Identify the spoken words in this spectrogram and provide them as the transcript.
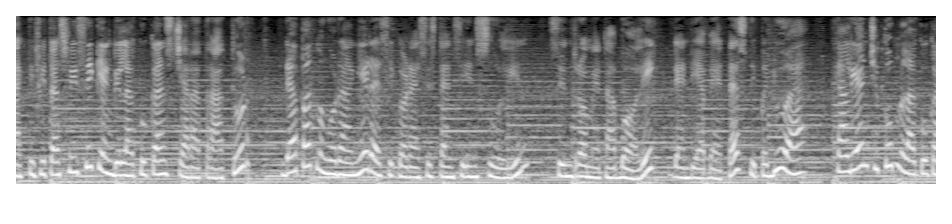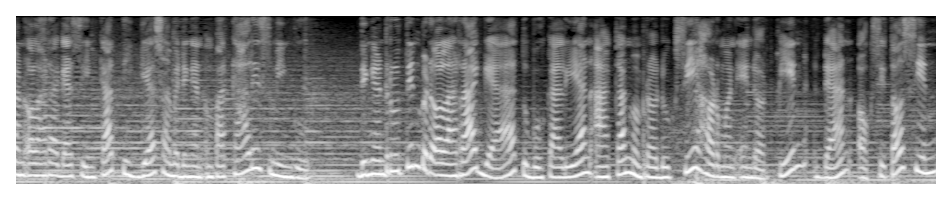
Aktivitas fisik yang dilakukan secara teratur dapat mengurangi resiko resistensi insulin, sindrom metabolik, dan diabetes tipe 2. Kalian cukup melakukan olahraga singkat 3 sampai dengan 4 kali seminggu. Dengan rutin berolahraga, tubuh kalian akan memproduksi hormon endorfin dan oksitosin.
